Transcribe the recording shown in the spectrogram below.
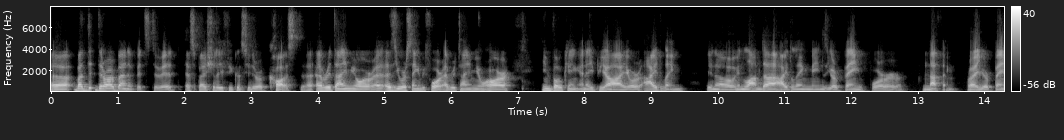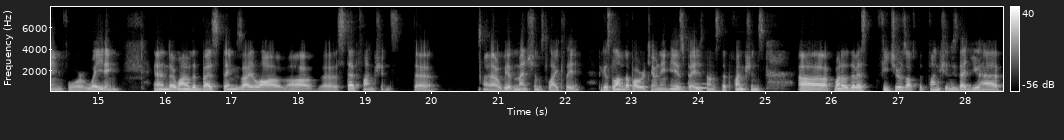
Uh, but th- there are benefits to it, especially if you consider a cost. Uh, every time you're, as you were saying before, every time you are invoking an API or idling, you know, in Lambda, idling means you're paying for nothing, right? You're paying for waiting. And uh, one of the best things I love of uh, step functions that uh, we have mentioned slightly, because Lambda power tuning is based on step functions. Uh, one of the best features of step function is that you have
